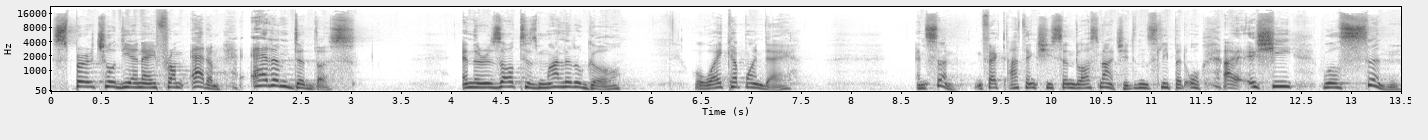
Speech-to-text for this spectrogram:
spiritual DNA from Adam. Adam did this. And the result is my little girl will wake up one day and sin. In fact, I think she sinned last night. She didn't sleep at all. Uh, she will sin,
